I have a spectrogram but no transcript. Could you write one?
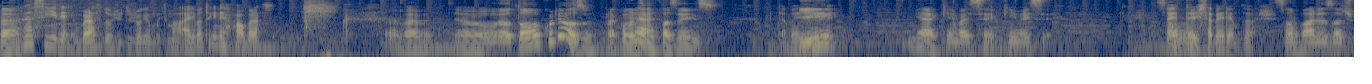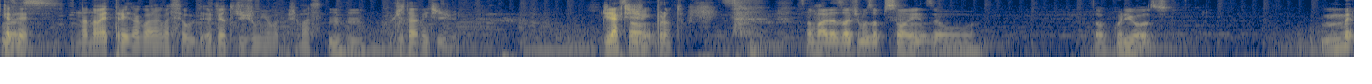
É. Mas assim, ele- o braço do, do jogo é muito mais. Eles vão ter que nerfar o braço. Vai- vai- Eu, eu tô curioso pra como eles É. vão fazer isso. Também, E- também. É, quem vai ser? Quem vai ser? Na São, E3 saberemos, eu acho. são vários ótimos. Quer dizer, Não, não é 3 agora, vai ser o evento de junho, vou chamar assim. Uhum. O digital event de junho. Direct Só- de pronto. São várias ótimas opções, eu tô curioso. Me-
